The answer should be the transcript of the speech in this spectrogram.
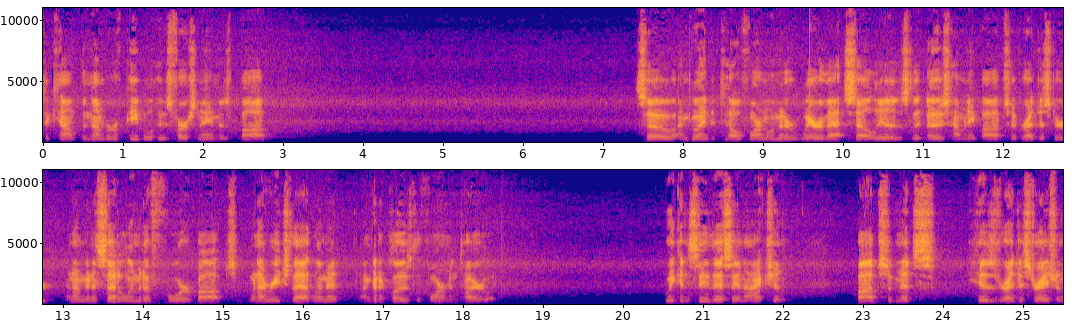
to count the number of people whose first name is Bob. So I'm going to tell Form Limiter where that cell is that knows how many bobs have registered, and I'm going to set a limit of four bobs. When I reach that limit, I'm going to close the form entirely. We can see this in action. Bob submits his registration.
